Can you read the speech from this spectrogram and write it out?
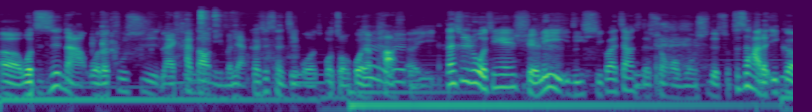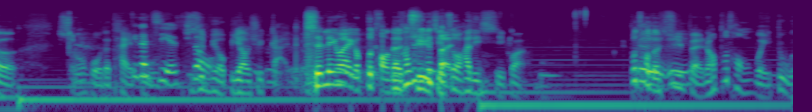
呃，我只是拿我的故事来看到你们两个是曾经我我走过的嗯 path 嗯而已。但是如果今天雪莉已经习惯这样子的生活模式的时候，这是她的一个生活的态度，一个节其实没有必要去改的。是另外一个不同的它是一剧本，个节奏，他已经习惯。不同的嗯剧本，然后不同维度，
